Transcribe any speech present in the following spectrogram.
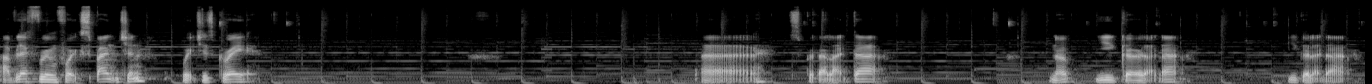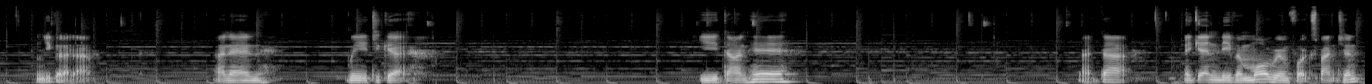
I've left room for expansion, which is great. Uh, just put that like that. Nope, you go like that. You go like that. And you go like that. And then we need to get you down here. Like that. Again leaving more room for expansion.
